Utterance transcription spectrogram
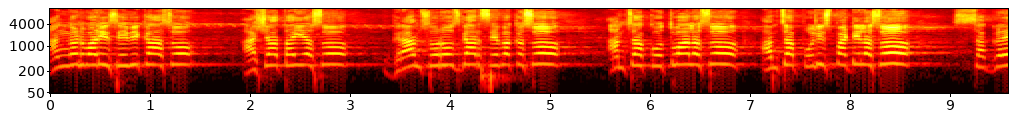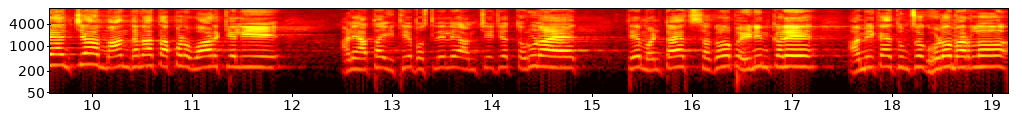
अंगणवाडी सेविका असो आशाताई असो ग्राम स्वरोजगार सेवक असो आमचा कोतवाल असो आमचा पोलीस पाटील असो सगळ्यांच्या मानधनात आपण वाढ केली. आणि आता इथे बसलेले आमचे जे तरुण आहेत ते म्हणतायत सगळं बहिणींकडे आम्ही काय तुमचं घोडं मारलं?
